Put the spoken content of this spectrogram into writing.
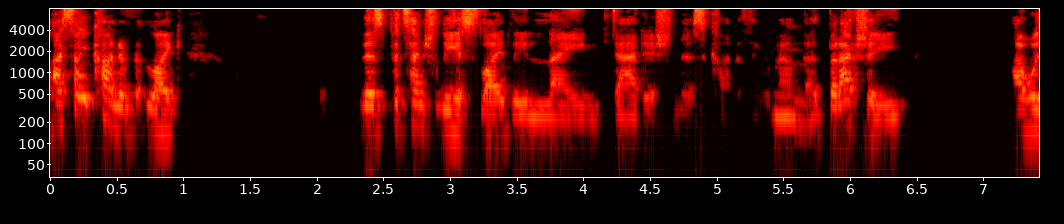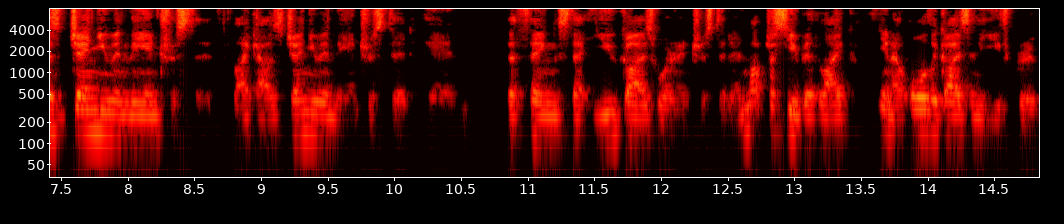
i say kind of like there's potentially a slightly lame daddishness kind of thing about mm. that but actually i was genuinely interested like i was genuinely interested in the things that you guys were interested in. Not just you, but like, you know, all the guys in the youth group,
